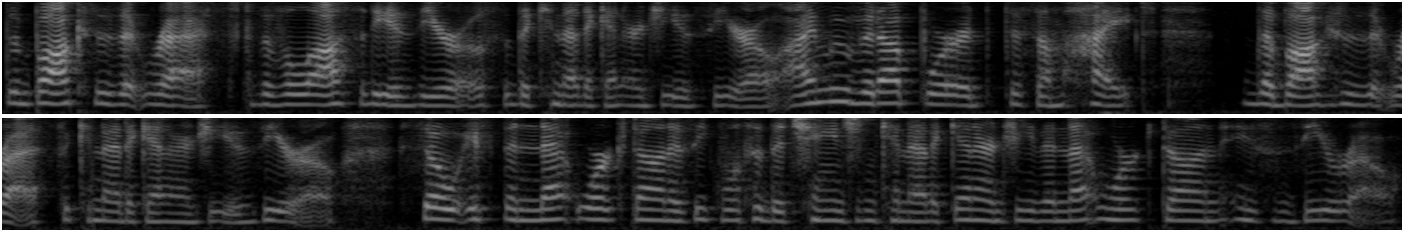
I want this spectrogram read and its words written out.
the box is at rest, the velocity is zero, so the kinetic energy is zero. I move it upward to some height the box is at rest. The kinetic energy is zero. So if the net work done is equal to the change in kinetic energy, the net work done is zero.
